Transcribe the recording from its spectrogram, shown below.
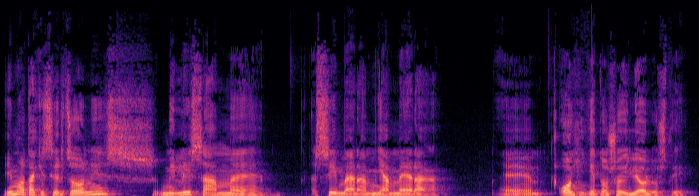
Είμαι ο Τάκης Σιρτσόνης. Μιλήσαμε σήμερα μια μέρα ε, όχι και τόσο ηλιόλουστη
